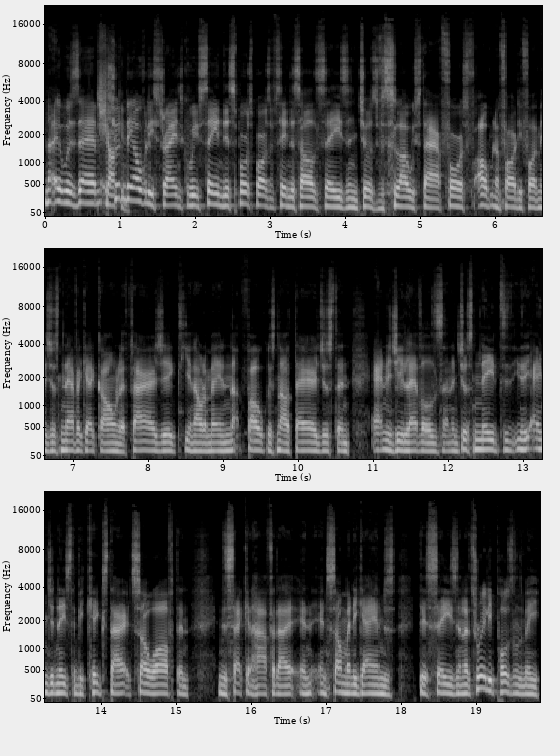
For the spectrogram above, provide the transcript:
No, it was. Um, it shouldn't be overly strange because we've seen this. Sports bars have seen this all season. Just slow start, first opening forty five minutes, just never get going. Lethargic, you know what I mean? Not focus, not there. Just in energy levels, and it just needs to, the engine needs to be kick started so often in the second half of that in in so many games this season. It's really puzzled me.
